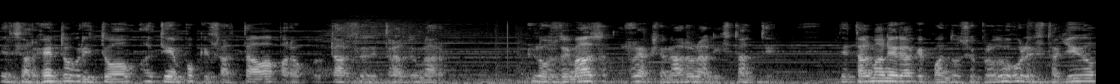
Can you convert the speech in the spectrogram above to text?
El sargento gritó al tiempo que saltaba para ocultarse detrás de un árbol. Los demás reaccionaron al instante, de tal manera que cuando se produjo el estallido,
